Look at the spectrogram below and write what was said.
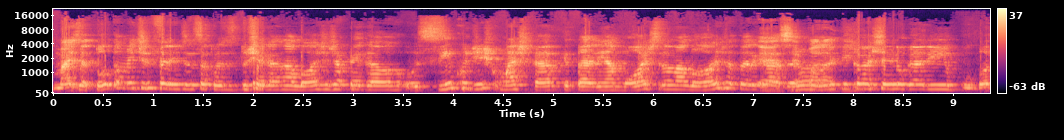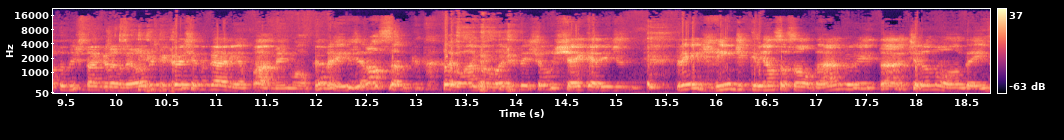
Mas é totalmente diferente dessa coisa de tu chegar na loja e já pegar os cinco discos mais caros que tá ali à mostra na loja, tá ligado? É, olha o que, que eu achei no garimpo. Bota no Instagram? Olha o que, que eu achei no garimpo. Ah, meu irmão, peraí, geral sabe que tu foi lá na loja e deixou um cheque ali de três rins de criança saudável e tá tirando onda aí.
